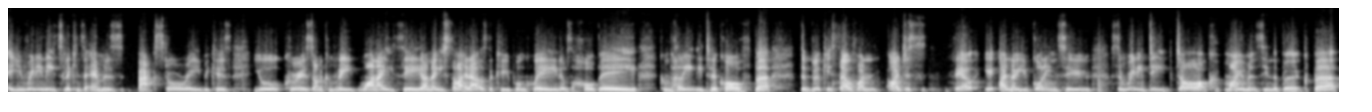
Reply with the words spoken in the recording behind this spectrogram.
you really need to look into Emma's backstory because your career's on a complete 180. I know you started out as the coupon queen, it was a hobby, completely took off. But the book itself, I'm, I just feel it, I know you've gone into some really deep, dark moments in the book, but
